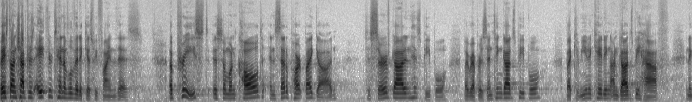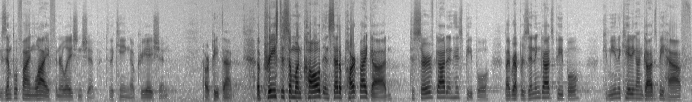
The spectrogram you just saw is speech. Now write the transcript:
Based on chapters 8 through 10 of Leviticus, we find this. A priest is someone called and set apart by God to serve God and his people by representing God's people, by communicating on God's behalf, and exemplifying life in relationship to the King of creation. I'll repeat that. A priest is someone called and set apart by God to serve God and his people by representing God's people, communicating on God's behalf,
